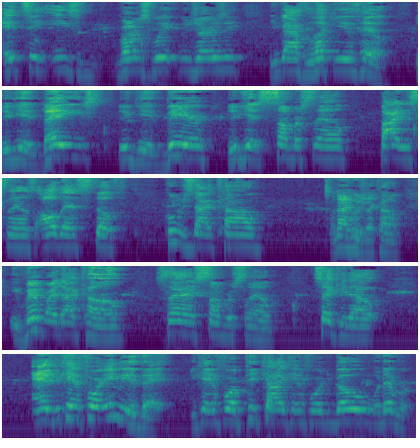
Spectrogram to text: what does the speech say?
18 East Brunswick, New Jersey, you guys lucky as hell. You get beige, you get beer, you get SummerSlam, body slams, all that stuff. Hooters.com, not Hooters.com, Eventbrite.com slash SummerSlam. Check it out. And if you can't afford any of that, you can't afford Peacock, you can't afford to go, whatever.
